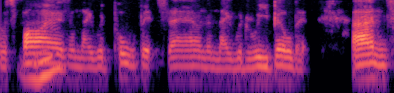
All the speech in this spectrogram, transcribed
There was mm-hmm. fires, mm-hmm. and they would pull bits down, and they would rebuild it. And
